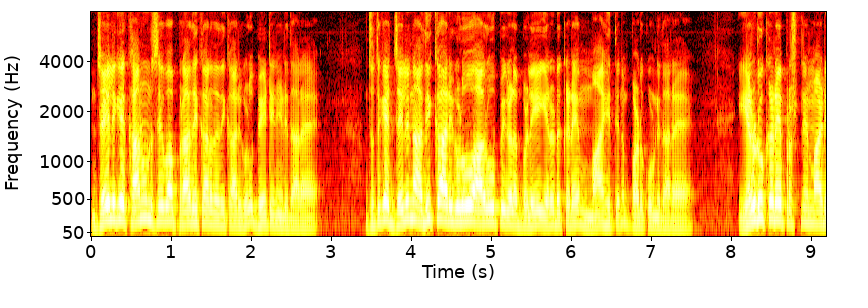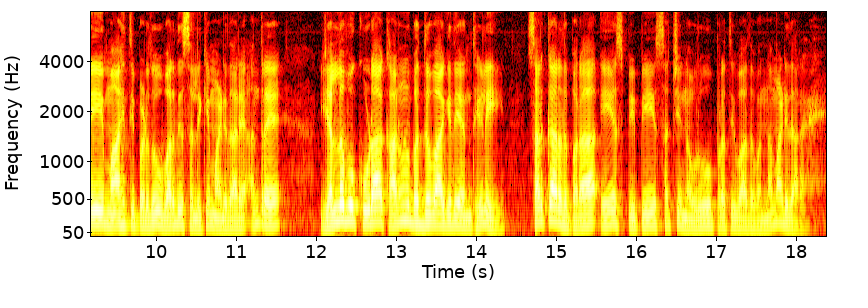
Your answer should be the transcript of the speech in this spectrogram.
ಜೈಲಿಗೆ ಕಾನೂನು ಸೇವಾ ಪ್ರಾಧಿಕಾರದ ಅಧಿಕಾರಿಗಳು ಭೇಟಿ ನೀಡಿದ್ದಾರೆ. ಜೊತೆಗೆ ಜೈಲಿನ ಅಧಿಕಾರಿಗಳು ಆರೋಪಿಗಳ ಬಳಿ ಎರಡು ಕಡೆ ಮಾಹಿತಿಯನ್ನು ಪಡ್ಕೊಂಡಿದ್ದಾರೆ. ಎರಡು ಕಡೆ ಪ್ರಶ್ನೆ ಮಾಡಿ ಮಾಹಿತಿ ಪಡೆದು ವರದಿ ಸಲ್ಲಿಕೆ ಮಾಡಿದ್ದಾರೆ. ಅಂದರೆ ಎಲ್ಲವೂ ಕೂಡ ಕಾನೂನುಬದ್ಧವಾಗಿದೆ ಅಂಥೇಳಿ ಸರ್ಕಾರದ ಪರ A S P P Sachin ಅವರು ಪ್ರತಿವಾದವನ್ನು ಮಾಡಿದ್ದಾರೆ.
